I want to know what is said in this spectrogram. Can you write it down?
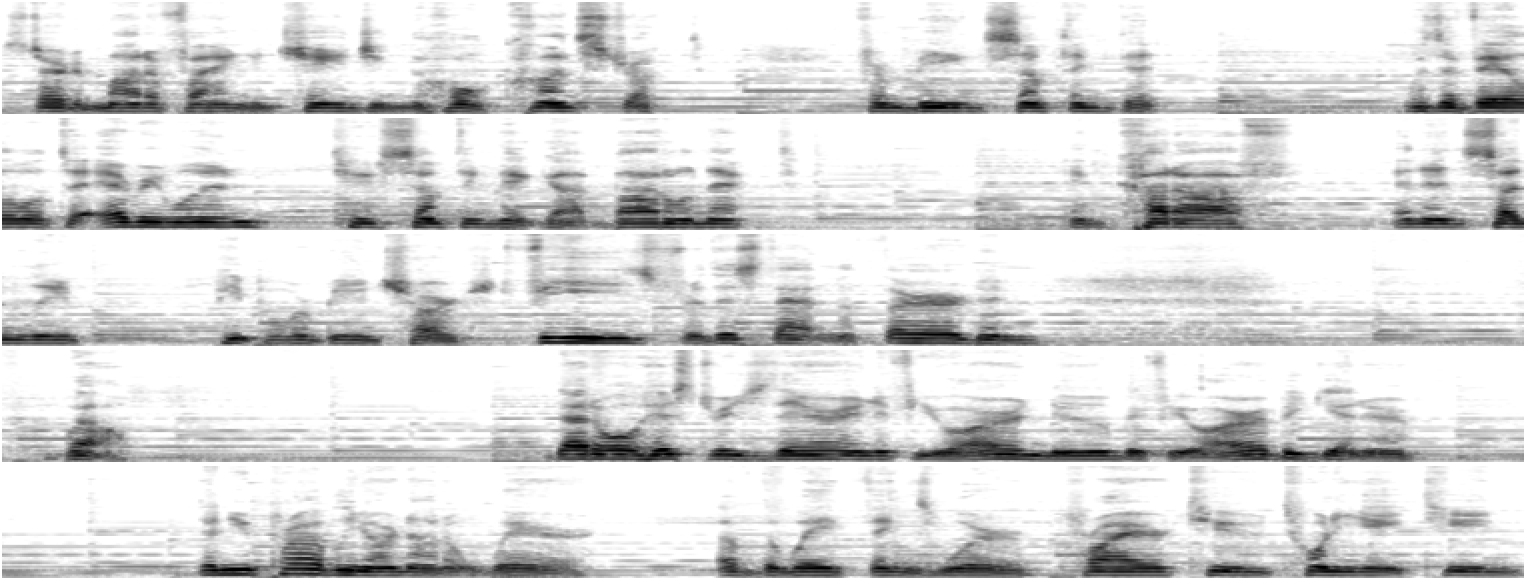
started modifying and changing the whole construct from being something that was available to everyone to something that got bottlenecked and cut off, and then suddenly people were being charged fees for this, that, and the third, and well, that whole history's there, and if you are a noob, if you are a beginner, then you probably are not aware of the way things were prior to 2018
